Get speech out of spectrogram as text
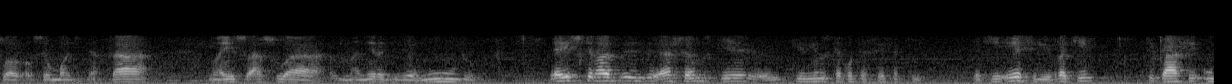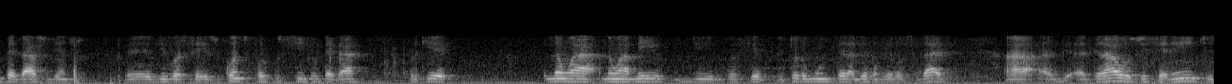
sua, ao seu modo de pensar, não é isso? A sua maneira de ver o mundo. É isso que nós achamos que queríamos que acontecesse aqui. É que esse livro aqui ficasse um pedaço dentro eh, de vocês, o quanto for possível pegar, porque não há, não há meio de você, de todo mundo ter a mesma velocidade, há, há graus diferentes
